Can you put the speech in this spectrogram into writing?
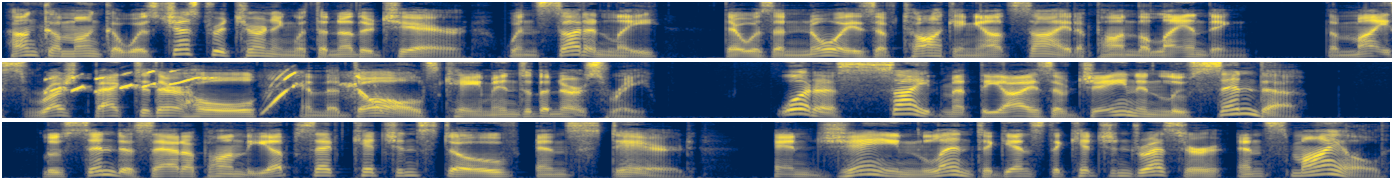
Hunca Munca was just returning with another chair when suddenly there was a noise of talking outside upon the landing. The mice rushed back to their hole and the dolls came into the nursery. What a sight met the eyes of Jane and Lucinda! Lucinda sat upon the upset kitchen stove and stared, and Jane leant against the kitchen dresser and smiled,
